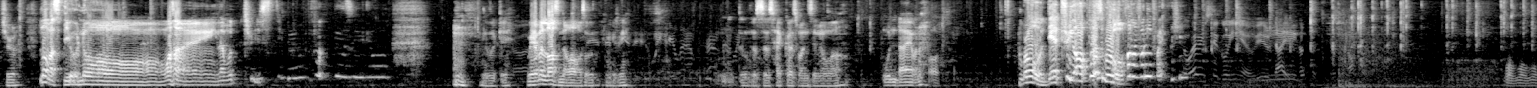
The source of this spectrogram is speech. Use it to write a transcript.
True. No, but still, no. Why? Level 3 still. Fuck this video. it's okay. We haven't lost in a while, so. Okay. Don't versus hackers once in a while. Wouldn't die, man. Oh, Bro, they're three offers, bro. How the fuck you fight this shit? Why are we still going here? We'll die. Whoa, whoa, whoa.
